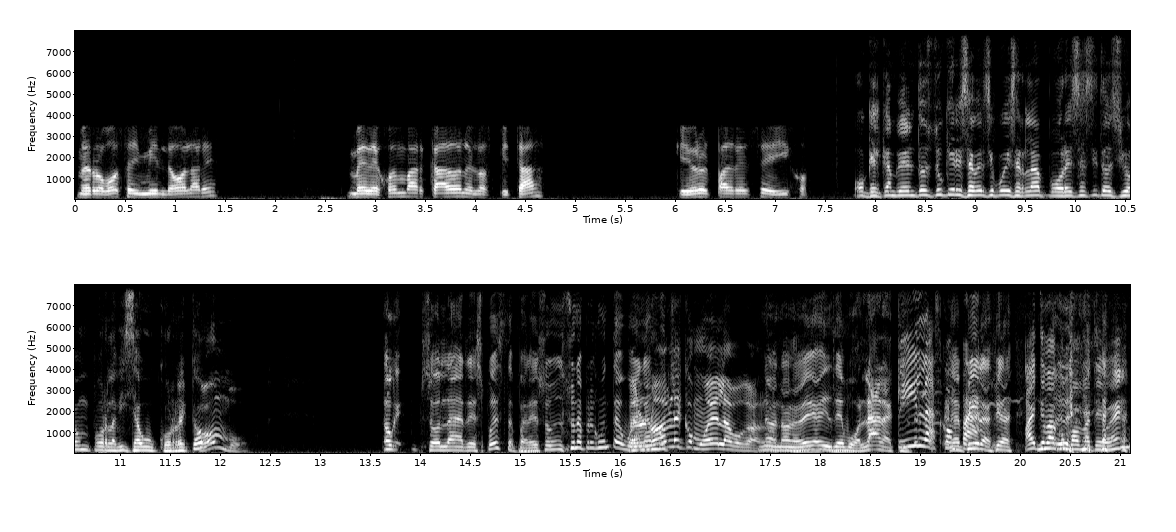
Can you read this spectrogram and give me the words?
me robó seis mil dólares. Me dejó embarcado en el hospital. Que yo era el padre de ese hijo. Ok, campeón, entonces tú quieres saber si puedes arreglar por esa situación por la visa U, ¿correcto? ¿Cómo? Ok, so la respuesta para eso es una pregunta buena. Pero no hable como él, abogado. No, no, no, de volar aquí. Pilas, compa. Eh, Pilas, pilas. Ahí te va, compa Mateo, ¿eh?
